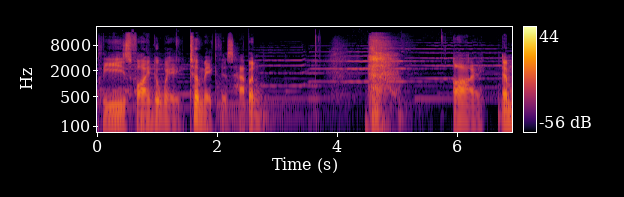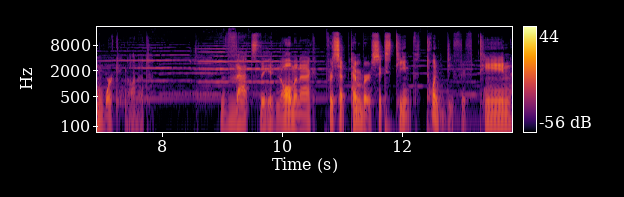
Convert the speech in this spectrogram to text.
Please find a way to make this happen. I am working on it. That's the Hidden Almanac for September 16th, 2015.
